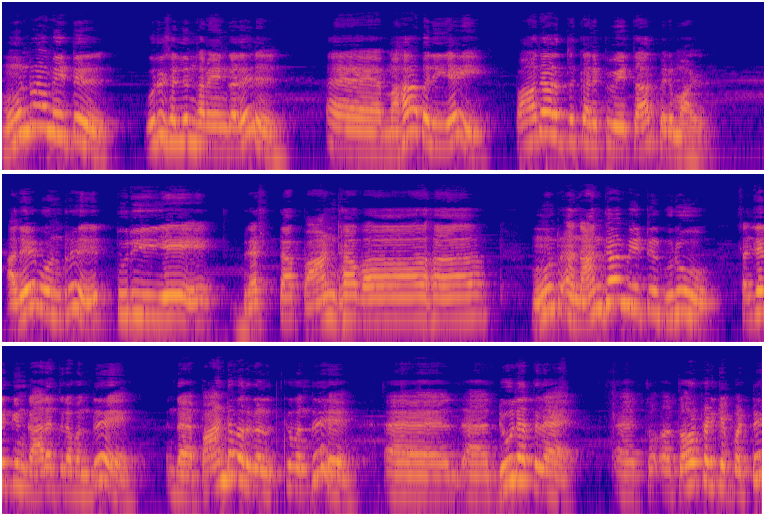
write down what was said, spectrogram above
மூன்றாம் வீட்டில் குரு செல்லும் சமயங்களில் மகாபலியை பாதாளத்துக்கு அனுப்பி வைத்தார் பெருமாள். அதே போன்று துரியே பிரஷ்ட பாண்டவாக. மூன்று நான்காம் வீட்டில் குரு சஞ்சரிக்கும் காலத்தில் வந்து இந்த பாண்டவர்களுக்கு வந்து தூலத்தில் தோ- தோற்கடிக்கப்பட்டு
